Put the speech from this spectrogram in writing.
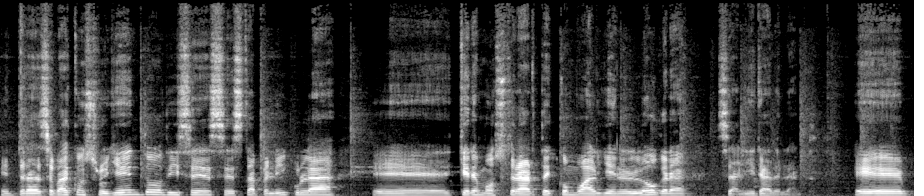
mientras se va construyendo, dices, esta película eh, quiere mostrarte cómo alguien logra salir adelante. Eh,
